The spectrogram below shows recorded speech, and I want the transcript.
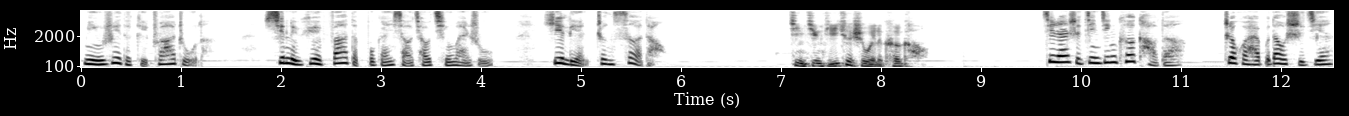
敏锐的给抓住了，心里越发的不敢小瞧秦婉如，一脸正色道：“进京的确是为了科考。既然是进京科考的，这会还不到时间，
